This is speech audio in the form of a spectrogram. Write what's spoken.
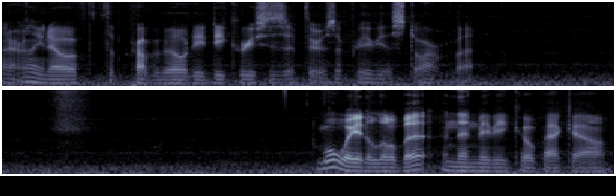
I don't really know if the probability decreases if there's a previous storm, but we'll wait a little bit and then maybe go back out.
